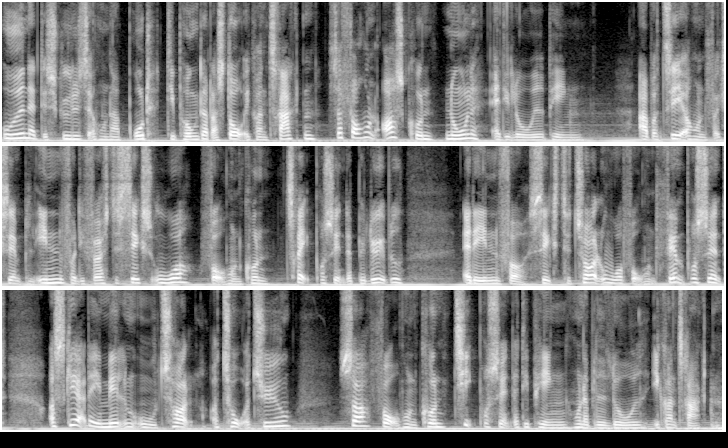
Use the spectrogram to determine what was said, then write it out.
uden at det skyldes, at hun har brudt de punkter, der står i kontrakten, så får hun også kun nogle af de lovede penge. Aborterer hun for eksempel inden for de første 6 uger, får hun kun 3% af beløbet. Er det inden for 6-12 uger, får hun 5%, og sker det imellem uge 12 og 22, så får hun kun 10% af de penge, hun er blevet lovet i kontrakten.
